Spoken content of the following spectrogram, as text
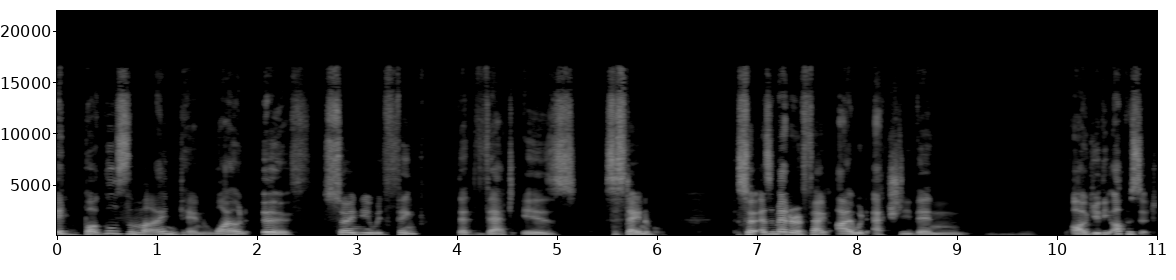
It boggles the mind then why on earth Sony would think that that is sustainable. So, as a matter of fact, I would actually then argue the opposite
